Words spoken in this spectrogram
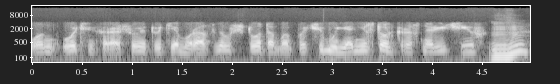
он очень хорошо эту тему развил, что там и почему. Я не столь красноречив, Мгм.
